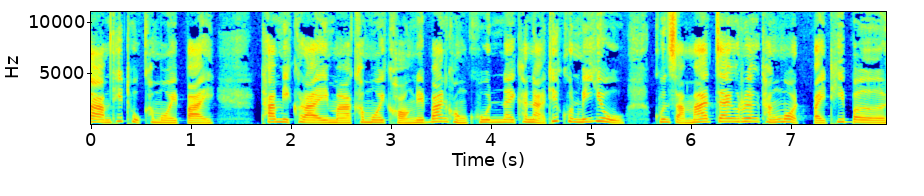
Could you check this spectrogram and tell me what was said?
ตามที่ถูกขโมยไป ถ้ามีใครมาขโมยของในบ้านของคุณในขณะที่คุณไม่อยู่ คุณสามารถแจ้งเรื่องทั้งหมดไปที่เบอร์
